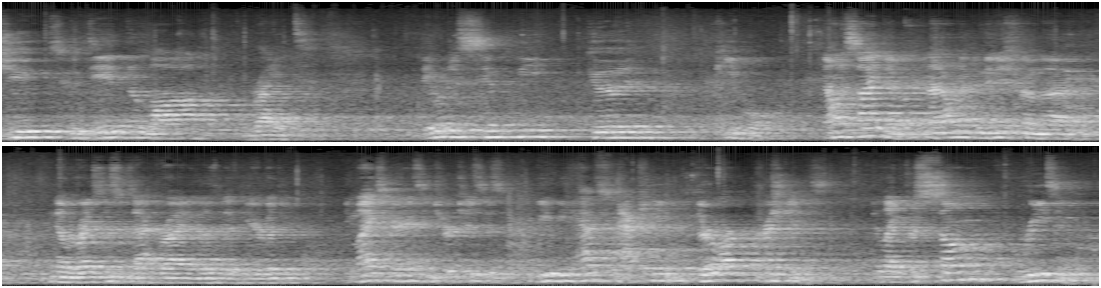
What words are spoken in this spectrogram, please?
Jews who did the law right. They were just simply good people. Now, on a side note, and I don't want to diminish from uh, you know the righteousness of Zechariah and Elizabeth here, but in my experience in churches is we, we have actually there are Christians that like for some reason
